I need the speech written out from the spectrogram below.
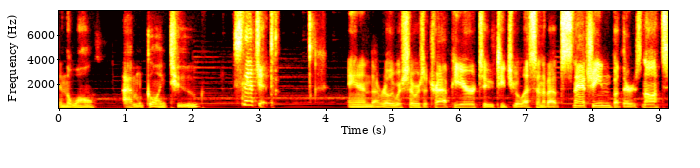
in the wall. I'm going to snatch it. And I really wish there was a trap here to teach you a lesson about snatching, but there's not.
